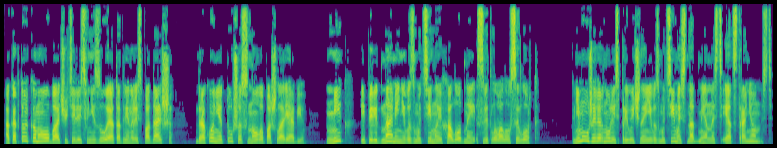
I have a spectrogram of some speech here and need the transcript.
А как только мы оба очутились внизу и отодвинулись подальше, драконья туша снова пошла рябью. Миг, и перед нами невозмутимый и холодный светловолосый лорд. К нему уже вернулись привычная невозмутимость, надменность и отстраненность.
